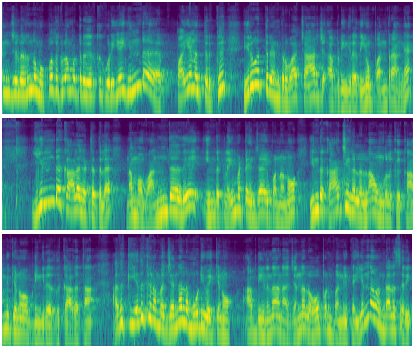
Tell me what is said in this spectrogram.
அஞ்சுலேருந்து முப்பது கிலோமீட்டர் இருக்கக்கூடிய இந்த பயணத்திற்கு இருபத்தி ரெண்டு ரூபா சார்ஜ் அப்படிங்கிறதையும் பண்ணுறாங்க இந்த காலகட்டத்தில் நம்ம வந்ததே இந்த கிளைமேட்டை என்ஜாய் பண்ணணும். இந்த காட்சிகள் எல்லாம் உங்களுக்கு காமிக்கணும் அப்படிங்கிறதுக்காகத்தான். அதுக்கு எதுக்கு நம்ம ஜன்னலை மூடி வைக்கணும் அப்படின்னு தான் நான் ஜன்னலை ஓப்பன் பண்ணிட்டேன். என்ன வந்தாலும் சரி.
